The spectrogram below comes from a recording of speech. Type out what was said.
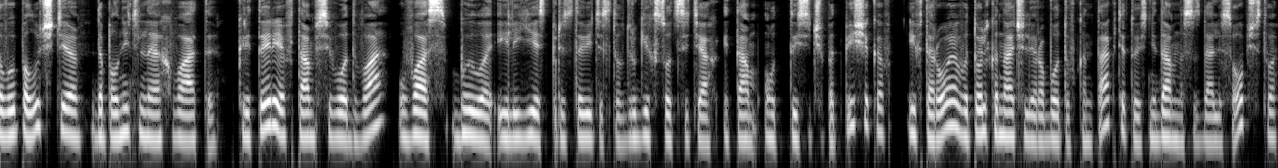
то вы получите дополнительные охваты. Критериев там всего два. У вас было или есть представительство в других соцсетях, и там от тысячи подписчиков. И второе, вы только начали работу ВКонтакте, то есть недавно создали сообщество,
